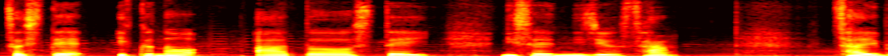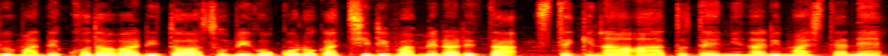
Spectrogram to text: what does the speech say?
そして育のアートステイ2023細部までこだわりと遊び心が散りばめられた素敵なアート展になりましたね。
